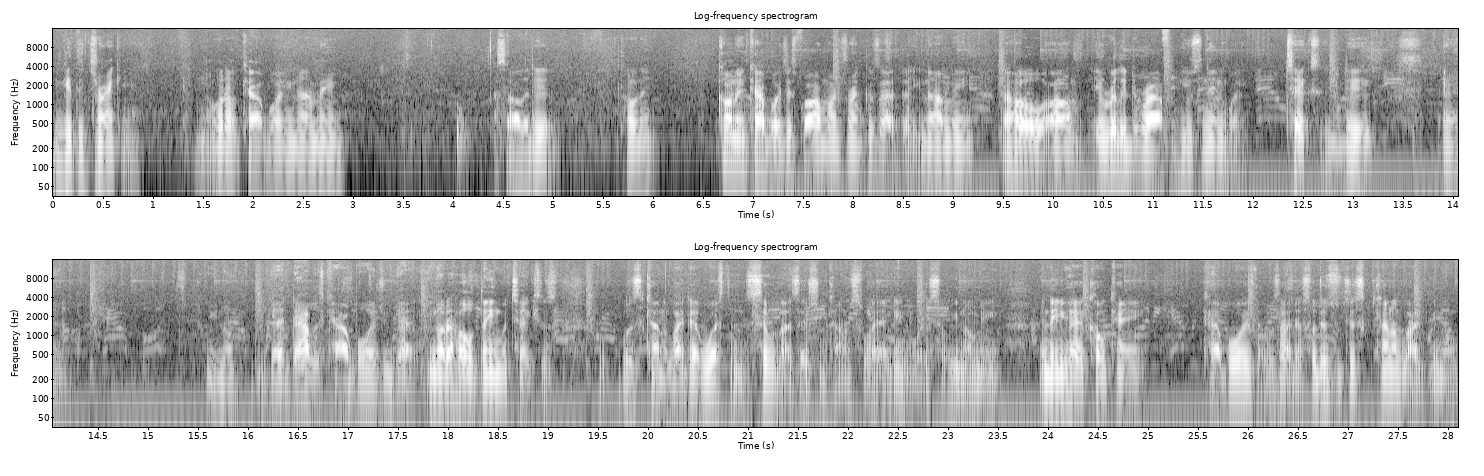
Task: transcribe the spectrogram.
You get the drinking. What up, cowboy? You know what I mean? That's all it is. Codeine. Codeine cowboy just for all my drinkers out there. You know what I mean? The whole, um, it really derived from Houston anyway. Texas, you dig? And, you know, you got Dallas Cowboys, you got, you know, the whole theme of Texas was kind of like that Western civilization kind of swag anyway. So, you know what I mean? And then you had cocaine cowboys that was out there. So this was just kind of like, you know,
